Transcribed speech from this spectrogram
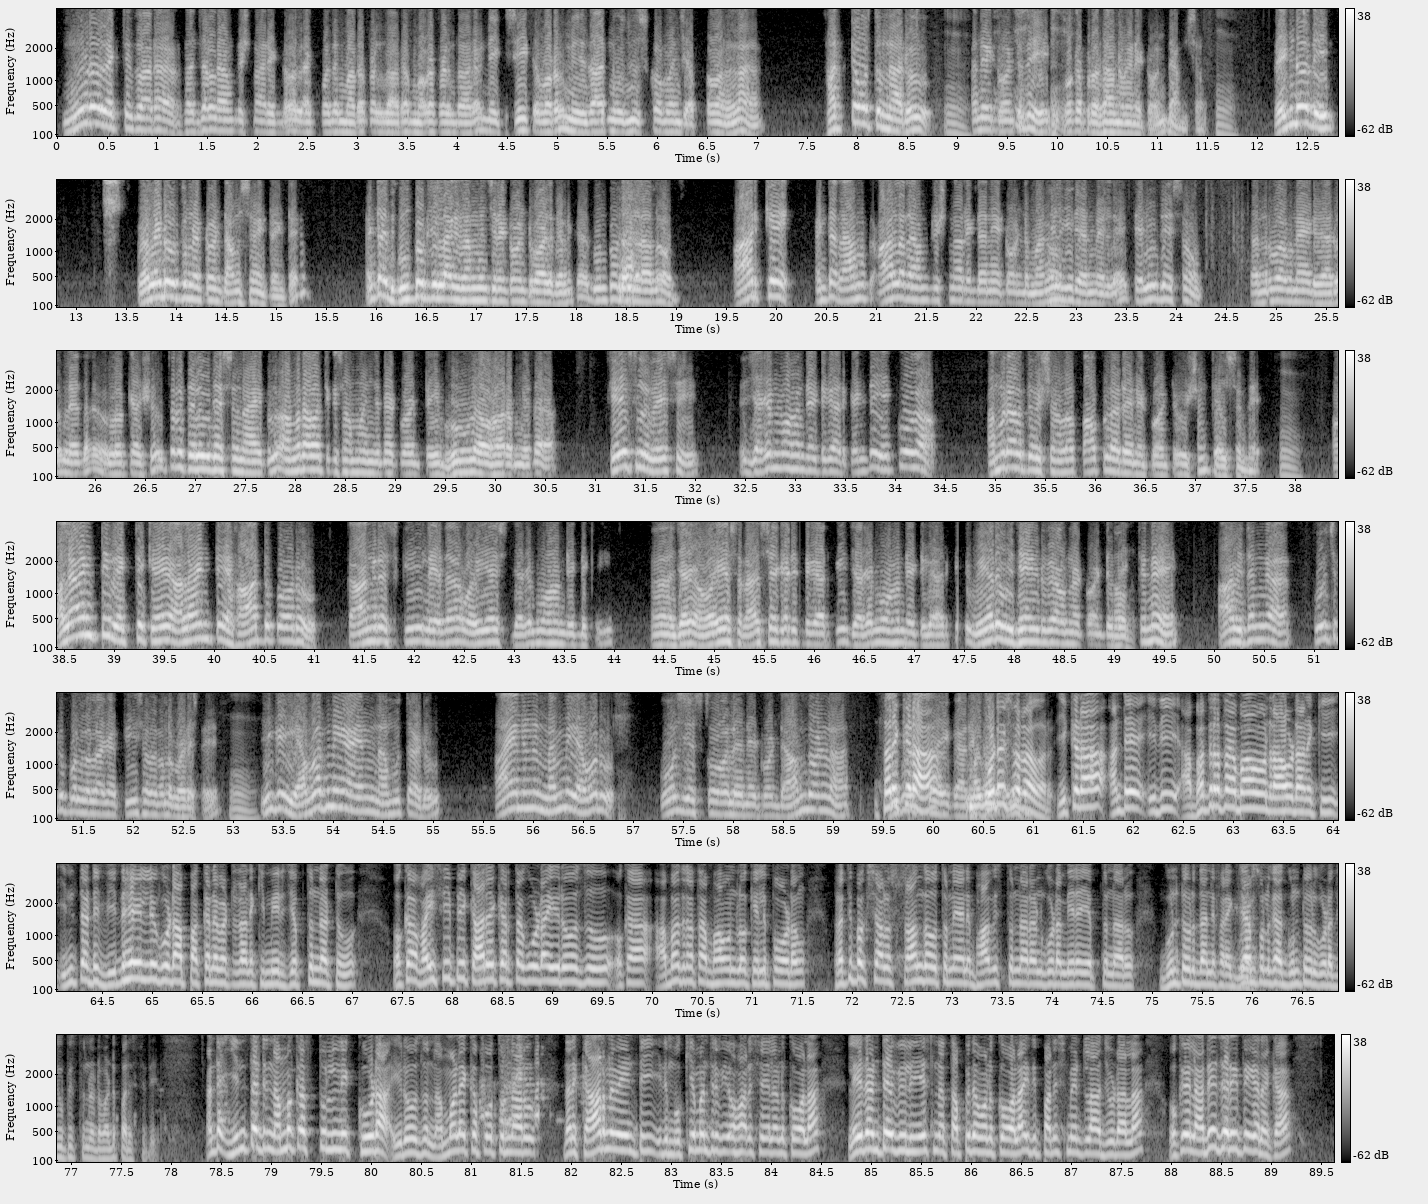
మూడో వ్యక్తి ద్వారా సజ్జల రామకృష్ణారెడ్డో లేకపోతే మరొకరి ద్వారా మరొకరి ద్వారా నీకు సీట్ ఇవ్వరు నీ దారి నువ్వు చూసుకోమని చెప్పడం వలన హర్ట్ అవుతున్నారు. అనేటువంటిది ఒక ప్రధానమైనటువంటి అంశం. రెండోది వెల్లడవుతున్నటువంటి అంశం ఏంటంటే అంటే అది గుంటూరు జిల్లాకి సంబంధించినటువంటి వాళ్ళు కనుక గుంటూరు జిల్లాలో ఆర్కే అంటే రామ ఆళ్ళ రామకృష్ణారెడ్డి అనేటువంటి మంగళగిరి ఎమ్మెల్యే తెలుగుదేశం చంద్రబాబు నాయుడు గారు లేదా లోకేష్ ఇతర తెలుగుదేశం నాయకులు అమరావతికి సంబంధించినటువంటి భూమి వ్యవహారం మీద కేసులు వేసి జగన్మోహన్ రెడ్డి గారి కంటే ఎక్కువగా అమరావతి విషయంలో పాపులర్ అయినటువంటి విషయం తెలిసిందే. అలాంటి వ్యక్తికే అలాంటి హార్డ్ కోర్ కాంగ్రెస్కి లేదా వైఎస్ జగన్మోహన్ రెడ్డికి వైఎస్ రాజశేఖర రెడ్డి గారికి జగన్మోహన్ రెడ్డి గారికి వేరే విధేయుడిగా ఉన్నటువంటి. వ్యక్తినే ఆ విధంగా పూచిక పుల్లలాగా తీసి వదల పడేస్తే. ఇంకా ఎవరిని ఆయన నమ్ముతాడు ఆయనను నమ్మి ఎవరు ఫోన్ చేసుకోవాలి అనేటువంటి ఆందోళన సరే ఇక్కడ కోటేశ్వరరావు గారు ఇక్కడ అంటే ఇది అభద్రతా భావం రావడానికి ఇంతటి విధేయుల్ని కూడా పక్కన పెట్టడానికి మీరు చెప్తున్నట్టు ఒక వైసీపీ కార్యకర్త కూడా ఈరోజు ఒక అభద్రతా భావంలోకి వెళ్ళిపోవడం ప్రతిపక్షాలు స్ట్రాంగ్ అవుతున్నాయని భావిస్తున్నారని కూడా మీరే చెప్తున్నారు. గుంటూరు దాన్ని ఫర్ ఎగ్జాంపుల్గా గుంటూరు కూడా చూపిస్తున్నటువంటి పరిస్థితి. అంటే ఇంతటి నమ్మకస్తుల్ని కూడా ఈరోజు నమ్మలేకపోతున్నారు. దానికి కారణం ఏంటి? ఇది ముఖ్యమంత్రి వ్యవహార శైలి అనుకోవాలా? లేదంటే వీళ్ళు చేసిన తప్పిదం అనుకోవాలా? ఇది పనిష్మెంట్ లా చూడాలా? ఒకవేళ అదే జరిగితే గనక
